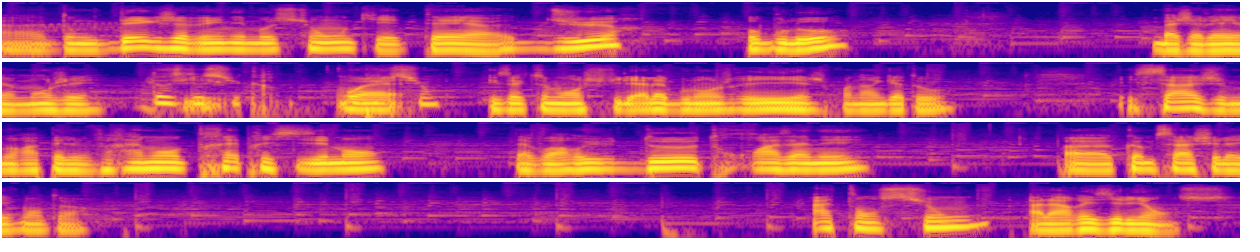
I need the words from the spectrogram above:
Euh, donc dès que j'avais une émotion qui était euh, dure au boulot, bah, j'allais manger. Dose de sucre. Ouais, exactement. Je filais à la boulangerie et je prenais un gâteau. Et ça, je me rappelle vraiment très précisément d'avoir eu deux, trois années comme ça chez Live Mentor. Attention à la résilience.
